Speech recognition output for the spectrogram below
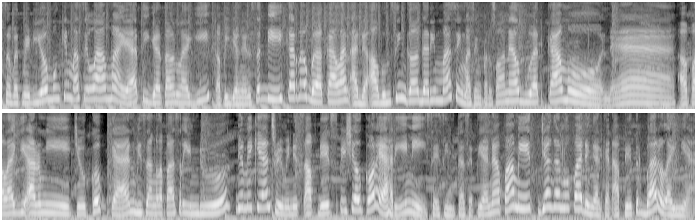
Sobat Medio mungkin masih lama ya, 3 tahun lagi. Tapi jangan sedih karena bakalan ada album single dari masing-masing personel buat kamu. Nah, apalagi ARMY, cukup kan bisa ngelepas rindu? Demikian 3 Minutes Update spesial Korea hari ini. Saya Sindita Septiana pamit. Jangan lupa dengarkan update terbaru lainnya.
